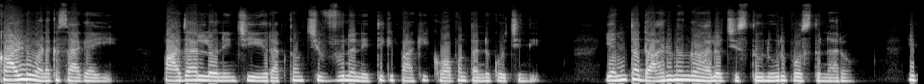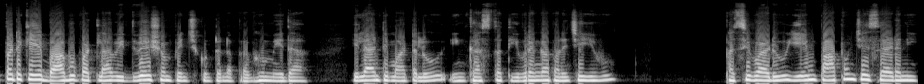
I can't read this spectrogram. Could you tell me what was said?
కాళ్ళు వణకసాగాయి. పాదాల్లో నుంచి రక్తం చివ్వున నెత్తికి పాకి కోపం తన్నుకొచ్చింది. ఎంత దారుణంగా ఆలోచిస్తూ నూరు పోస్తున్నారో. ఇప్పటికే బాబు పట్ల విద్వేషం పెంచుకుంటున్న ప్రభు మీద ఇలాంటి మాటలు ఇంకాస్త తీవ్రంగా పనిచేయవు? పసివాడు ఏం పాపం చేశాడని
